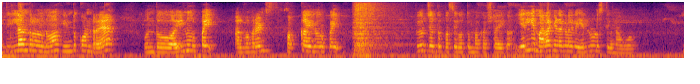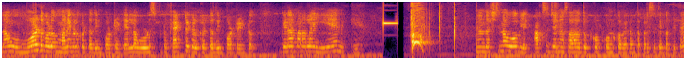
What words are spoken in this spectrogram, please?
ಇದಿಲ್ಲ ಅಂದ್ರೂ ಹಿಂಡ್ಕೊಂಡ್ರೆ ಒಂದು ಐನೂರು ರೂಪಾಯಿ ಅಲ್ವಾ ಫ್ರೆಂಡ್ಸ್ ಪಕ್ಕ ಐನೂರು ರೂಪಾಯಿ. ಪ್ಯೂರ್ ಜೇನುತುಪ್ಪ ಸಿಗೋದು ತುಂಬ ಕಷ್ಟ ಈಗ. ಎಲ್ಲಿ ಮರ ಗಿಡಗಳೆಲ್ಲ ಎಲ್ಲಿ ಉಳಿಸ್ತೀವಿ ನಾವು? ನಾವು ಮೋಲ್ಡ್ಗಳು ಮನೆಗಳು ಕಟ್ಟೋದು ಇಂಪಾರ್ಟೆಂಟ್ ಎಲ್ಲ ಉಳಿಸ್ಬಿಟ್ಟು ಫ್ಯಾಕ್ಟ್ರಿಗಳು ಕಟ್ಟೋದು ಇಂಪಾರ್ಟೆಂಟು ಗಿಡ ಮರಲ್ಲ ಏನಕ್ಕೆ? ಇನ್ನೊಂದಷ್ಟು ದಿನ ಹೋಗ್ಲಿ. ಆಕ್ಸಿಜನ್ ಸಹ ದುಡ್ಡು ಕೊಟ್ಟು ಕೊಂಡ್ಕೋಬೇಕಂತ ಪರಿಸ್ಥಿತಿ ಬರ್ತಿದೆ.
